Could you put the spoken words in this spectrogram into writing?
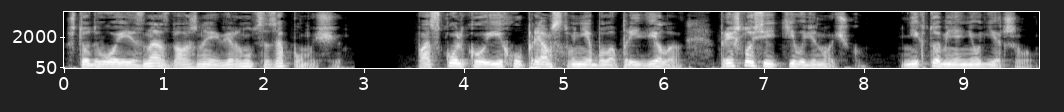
что двое из нас должны вернуться за помощью. Поскольку их упрямству не было предела, пришлось идти в одиночку. Никто меня не удерживал.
